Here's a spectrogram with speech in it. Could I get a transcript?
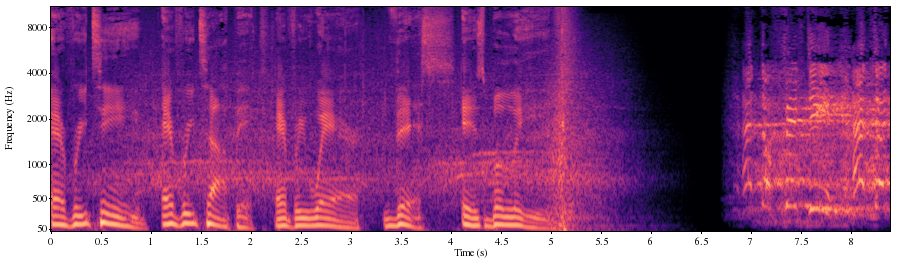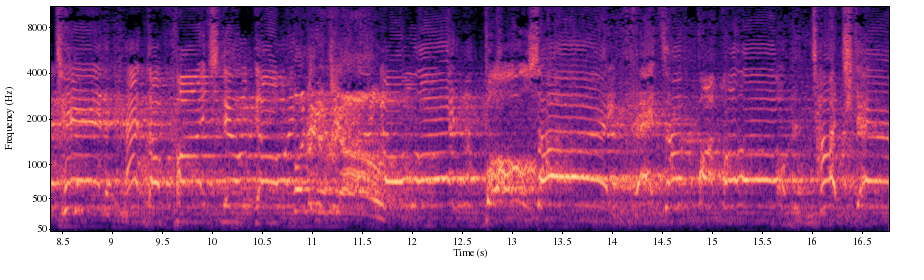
Every team, every topic, everywhere. This is Believe. At the 50, at the 10, at the 5, still going. Look at him go. the goal line. Bullseye! It's a Buffalo touchdown!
